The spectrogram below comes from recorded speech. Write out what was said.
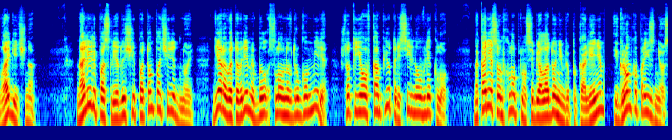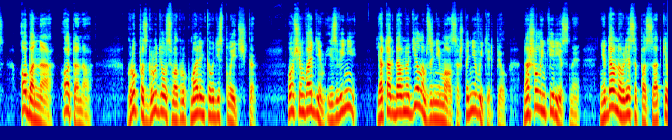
«Логично». Налили последующий, потом поочередной. Гера в это время был словно в другом мире. Что-то его в компьютере сильно увлекло. Наконец он хлопнул себя ладонями по коленям и громко произнес «Оба-на! Вот оно!» Группа сгрудилась вокруг маленького дисплейчика. «В общем, Вадим, извини, я так давно делом занимался, что не вытерпел. Нашел интересное. Недавно в лесопосадке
